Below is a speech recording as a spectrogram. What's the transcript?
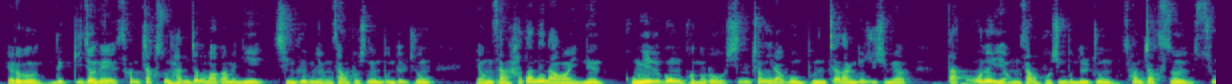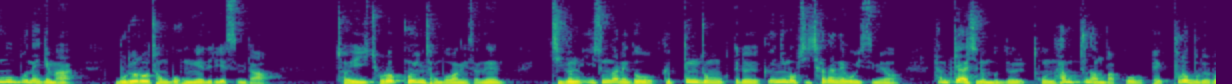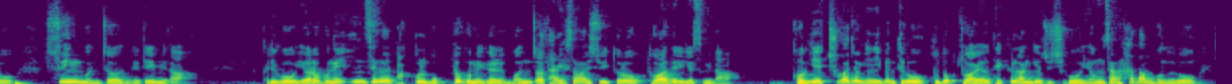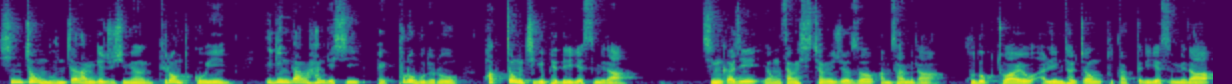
여러분 늦기 전에 선착순 한정 마감이니 지금 영상 보시는 분들 중 영상 하단에 나와 있는 010 번호로 신청이라고 문자 남겨주시면 딱 오늘 영상 보신 분들 중 선착순 20분에게만 무료로 정보 공유해드리겠습니다. 저희 졸업코인 정보방에서는 지금 이 순간에도 급등 종목들을 끊임없이 찾아내고 있으며 함께 하시는 분들 돈 한 푼 안 받고 100% 무료로 수익 먼저 내드립니다. 그리고 여러분의 인생을 바꿀 목표 금액을 먼저 달성할 수 있도록 도와드리겠습니다. 거기에 추가적인 이벤트로 구독, 좋아요, 댓글 남겨주시고 영상 하단 번호로 신청 문자 남겨주시면 트럼프 코인 1인당 한 개씩 100% 무료로 확정 지급해드리겠습니다. 지금까지 영상 시청해주셔서 감사합니다. 구독, 좋아요, 알림 설정 부탁드리겠습니다.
